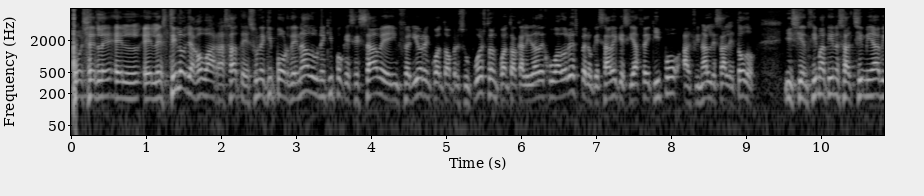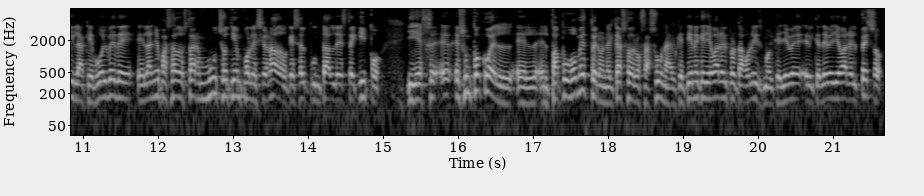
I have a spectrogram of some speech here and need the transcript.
Pues el, estilo Yagoba Arrasate es un equipo ordenado, un equipo que se sabe inferior en cuanto a presupuesto, en cuanto a calidad de jugadores, pero que sabe que si hace equipo al final le sale todo. Y si encima tienes al Chimi Ávila que vuelve de el año pasado estar mucho tiempo lesionado, que es el puntal de este equipo, y es, un poco el, Papu Gómez, pero en el caso de los Asuna, el que tiene que llevar el protagonismo, el que, lleve, el que debe llevar el peso,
